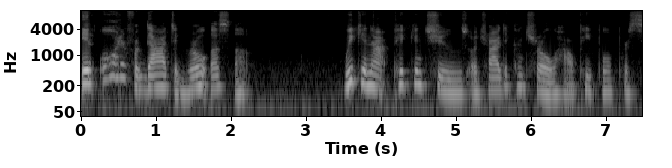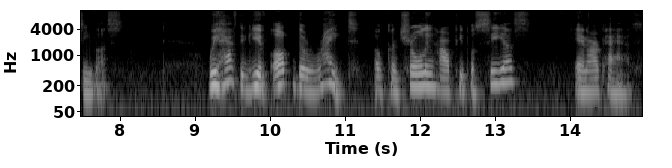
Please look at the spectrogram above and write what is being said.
In order for God to grow us up, we cannot pick and choose or try to control how people perceive us. We have to give up the right of controlling how people see us and our past.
